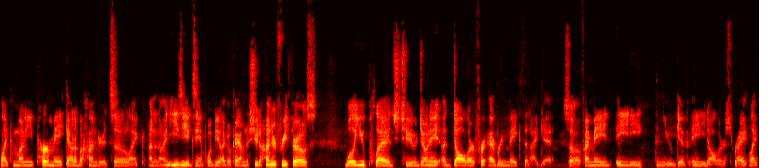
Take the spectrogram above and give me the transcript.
like money per make out of a hundred. So like I don't know, an easy example would be like, okay, I'm gonna shoot a hundred free throws. Will you pledge to donate a dollar for every make that I get? So if I made 80, then you give $80, right? Like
